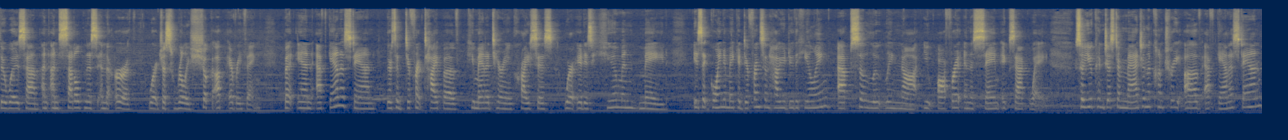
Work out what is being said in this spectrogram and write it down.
There was um, an unsettledness in the earth where it just really shook up everything. But in Afghanistan, there's a different type of humanitarian crisis where it is human made. Is it going to make a difference in how you do the healing? Absolutely not. You offer it in the same exact way. So you can just imagine the country of Afghanistan.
